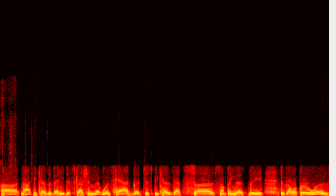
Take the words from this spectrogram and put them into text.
uh, not because of any discussion that was had, but just because that's uh, something that the developer was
